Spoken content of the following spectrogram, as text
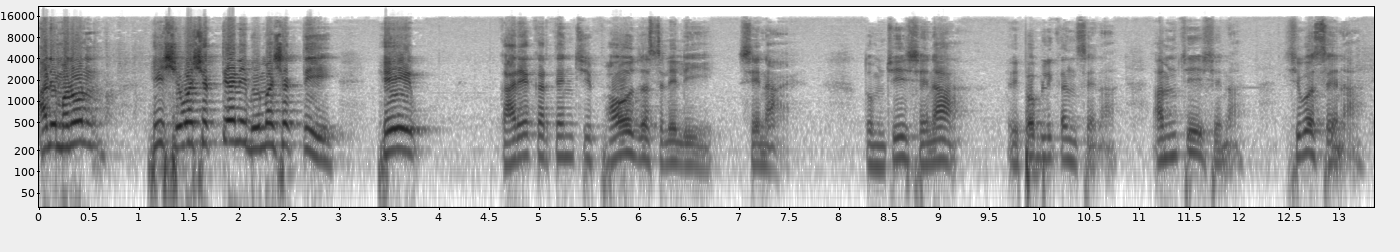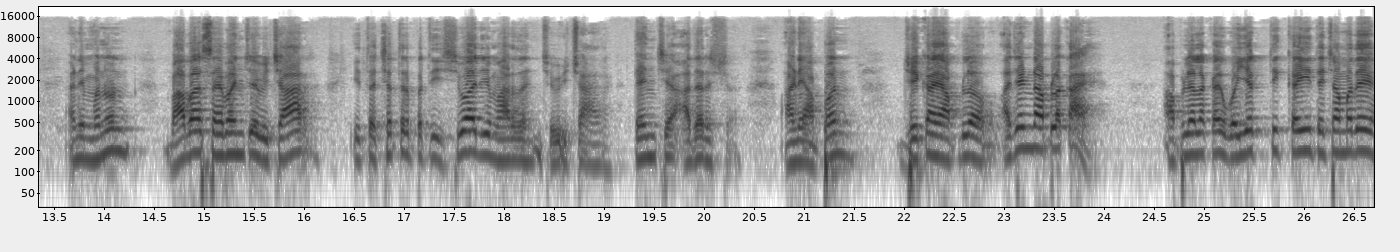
आणि म्हणून ही शिवशक्ती आणि भीमशक्ती हे कार्यकर्त्यांची फौज असलेली सेना आहे. तुमची सेना रिपब्लिकन सेना आमची सेना शिवसेना. आणि म्हणून बाबासाहेबांचे विचार इथं छत्रपती शिवाजी महाराजांचे विचार त्यांचे आदर्श. आणि आपण जे काय आपलं अजेंडा आपला काय? आपल्याला काही वैयक्तिक काही त्याच्यामध्ये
